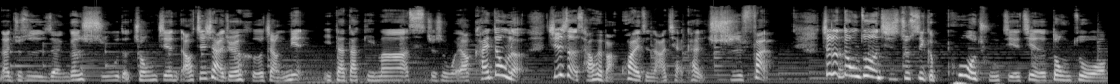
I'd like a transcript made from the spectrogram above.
那就是人跟食物的中间，然后接下来就会合掌念“いただきます”，就是我要开动了，接着才会把筷子拿起来开始吃饭。这个动作呢，其实就是一个破除结界的动作哦。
